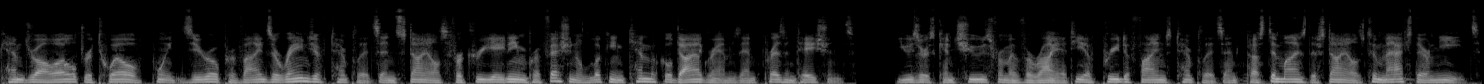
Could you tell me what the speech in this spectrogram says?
ChemDraw Ultra 12.0 provides a range of templates and styles for creating professional-looking chemical diagrams and presentations. Users can choose from a variety of predefined templates and customize the styles to match their needs.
